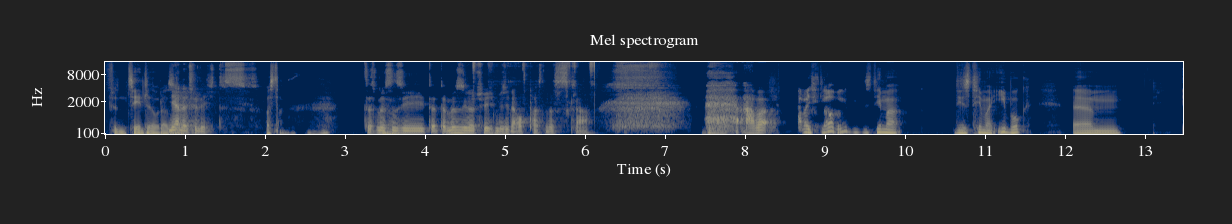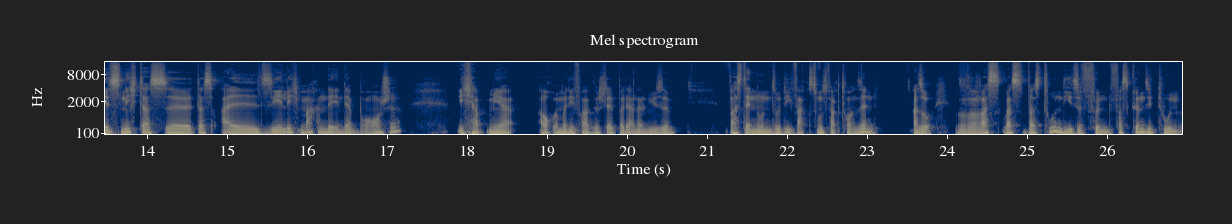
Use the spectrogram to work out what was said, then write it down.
für ein Zehntel oder so. Ja, natürlich. Das, Was dann? Das müssen genau. sie, da, da, müssen sie natürlich ein bisschen aufpassen, das ist klar. Aber, aber ich glaube, dieses Thema, dieses Thema E-Book ähm, ist nicht das, äh, das allselig machende in der Branche. Ich habe mir auch immer die Frage gestellt bei der Analyse, was denn nun so die Wachstumsfaktoren sind. Also was, was, was tun diese fünf? Was können sie tun?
